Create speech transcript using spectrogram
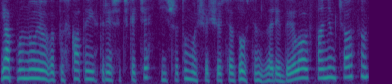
я планую випускати їх трішечки частіше, тому що щось я зовсім зарядила останнім часом.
